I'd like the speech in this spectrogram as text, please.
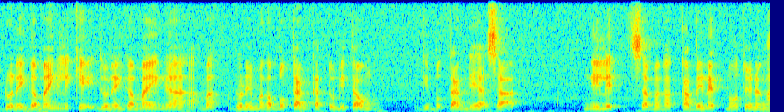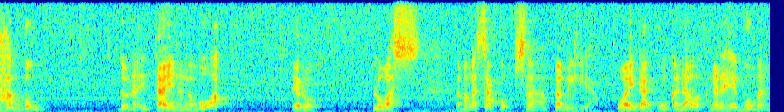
dunay gamay ng liki, dunay gamay nga dunay mga butang katubitong gibutang diha sa ngilit sa mga kabinet mo ito nga hagbong dunay intay nga buak pero luwas ang mga sakop sa pamilya. Way dagkong kadaot nga nahiguman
